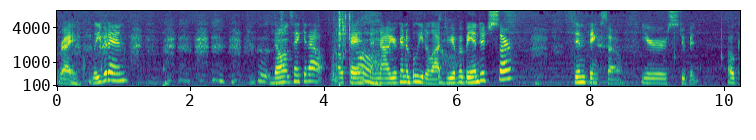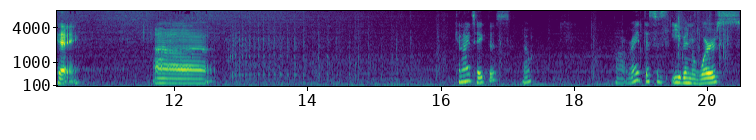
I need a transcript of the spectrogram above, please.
Right. Leave it in. Don't take it out. Okay. And now you're going to bleed a lot. Do you have a bandage, sir? Didn't think so. You're stupid. Okay. Uh... Can I take this? No? Alright, this is even worse.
